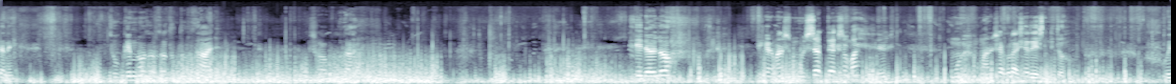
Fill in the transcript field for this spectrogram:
জানে। চোখের নজর যত দূর যায় সবগুলা এটা হইল এখানে মানুষ মহিষ এক সময়। মানুষ এগুলো এসে রেস্ট নিত। ওই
